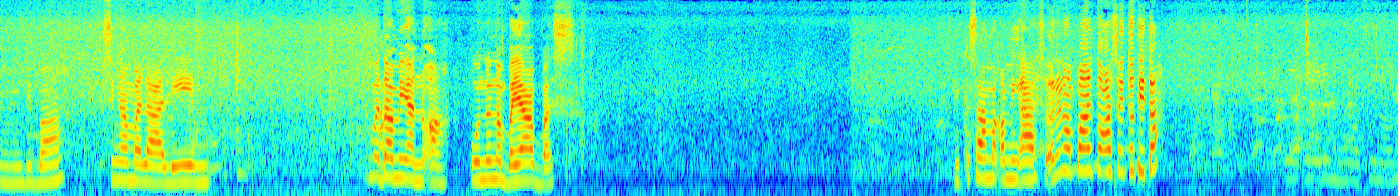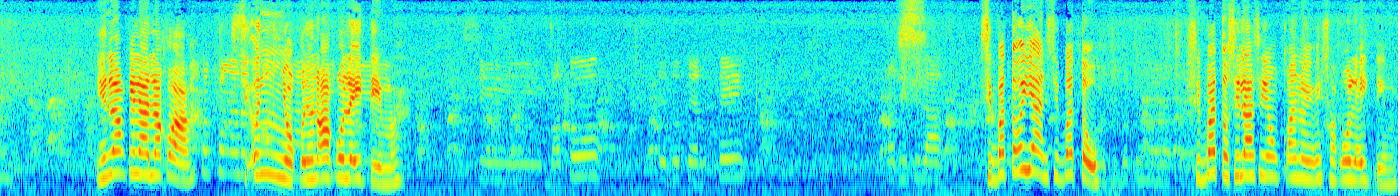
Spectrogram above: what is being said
Mm, di ba? Kasi nga malalim. Madaming ano ah, puno ng bayabas. May kasama kaming aso. Ano na pangalan tong aso ito, tita? Yun lang ang kilala ko ah. Si Unyok, yung nakakulay itim. Si Bato, si Duterte, kasi sila, Si Bato yan, si Bato. si Bato sila si yung ano, yung isang kulay itim.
